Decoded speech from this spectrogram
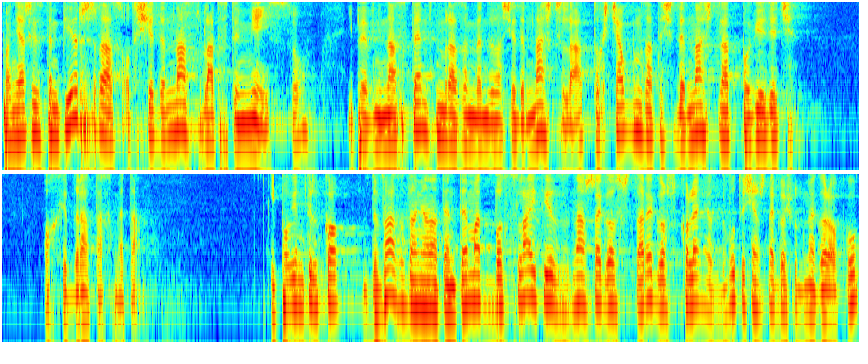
Ponieważ jestem pierwszy raz od 17 lat w tym miejscu i pewnie następnym razem będę za 17 lat, to chciałbym za te 17 lat powiedzieć o hydratach metanu. I powiem tylko dwa zdania na ten temat, bo slajd jest z naszego starego szkolenia z 2007 roku.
